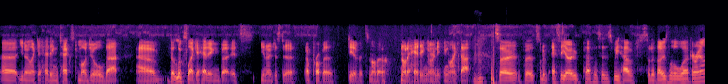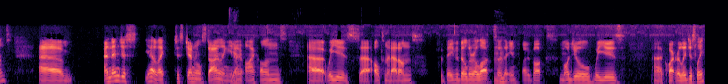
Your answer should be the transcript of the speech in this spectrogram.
uh, you know, like a heading text module that um, that looks like a heading, but it's you know just a, a proper div. It's not a not a heading or anything like that. So for sort of SEO purposes, we have sort of those little workarounds, um, and then just yeah, like just general styling. You Yeah. know, icons. Uh, we use uh, Ultimate add-ons for Beaver Builder a lot. So the info box module we use uh, quite religiously.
